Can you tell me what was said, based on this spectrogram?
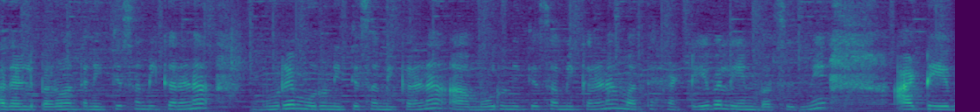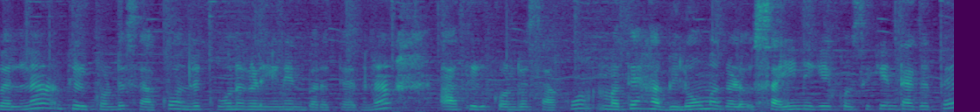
ಅದರಲ್ಲಿ ಬರುವಂಥ ನಿತ್ಯ ಸಮೀಕರಣ, ಮೂರೇ ಮೂರು ನಿತ್ಯ ಸಮೀಕರಣ, ಆ ಮೂರು ನಿತ್ಯ ಸಮೀಕರಣ ಮತ್ತು ಆ ಟೇಬಲ್ ಏನು ಬರ್ಸಿದ್ದೀನಿ ಆ ಟೇಬಲ್ನ ತಿಳ್ಕೊಂಡ್ರೆ ಸಾಕು. ಅಂದರೆ ಕೋನಗಳು ಏನೇನು ಬರುತ್ತೆ ಅದನ್ನು ತಿಳ್ಕೊಂಡ್ರೆ ಸಾಕು. ಮತ್ತು ಆ ವಿಲೋಮಗಳು, ಸೈನಿಗೆ ಕೊಸಿಕೆಂಟ್ ಆಗುತ್ತೆ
